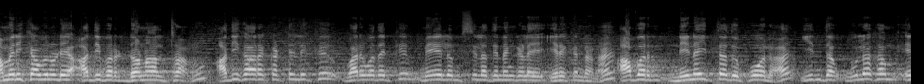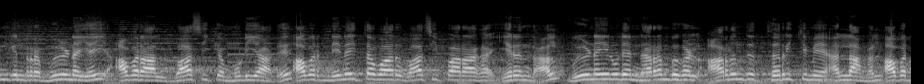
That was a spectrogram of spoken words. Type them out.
அமெரிக்காவினுடைய அதிபர் டொனால்ட் ட்ரம்ப் அதிகார கட்டிலுக்கு வருவதற்கு மேலும் சில தினங்களே இருக்கின்றன. அவர் நினைத்தது போல இந்த உலகம் என்கின்ற வீணையை அவரால் வாசிக்க முடியாது. அவர் நினைத்தவாறு வாசிப்பாராக இருந்தால் வீணையினுடைய நரம்புகள் அருந்து தெறிக்குமே அல்லாமல் அவர்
